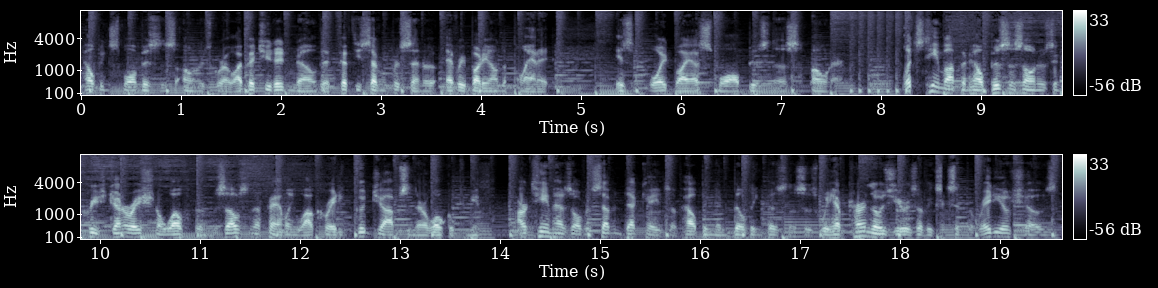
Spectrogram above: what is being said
helping small business owners grow. I bet you didn't know that 57% of everybody on the planet is employed by a small business owner. Let's team up and help business owners increase generational wealth for themselves and their family while creating good jobs in their local community. Our team has over seven decades of helping and building businesses. We have turned those years of experience into radio shows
